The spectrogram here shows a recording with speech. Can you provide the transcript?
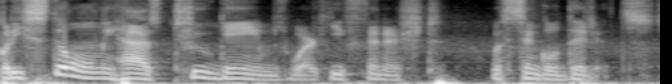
But he still only has two games where he finished with single digits.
